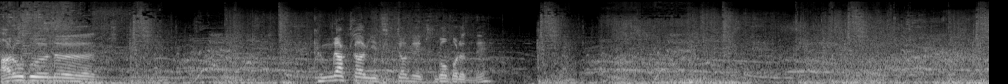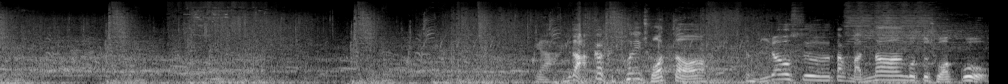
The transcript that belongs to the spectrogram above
바로브는 극락 가기 직전에 죽어버렸네. 야, 근데 아까 그 턴이 좋았다. 미라우스 딱 만난 것도 좋았고,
